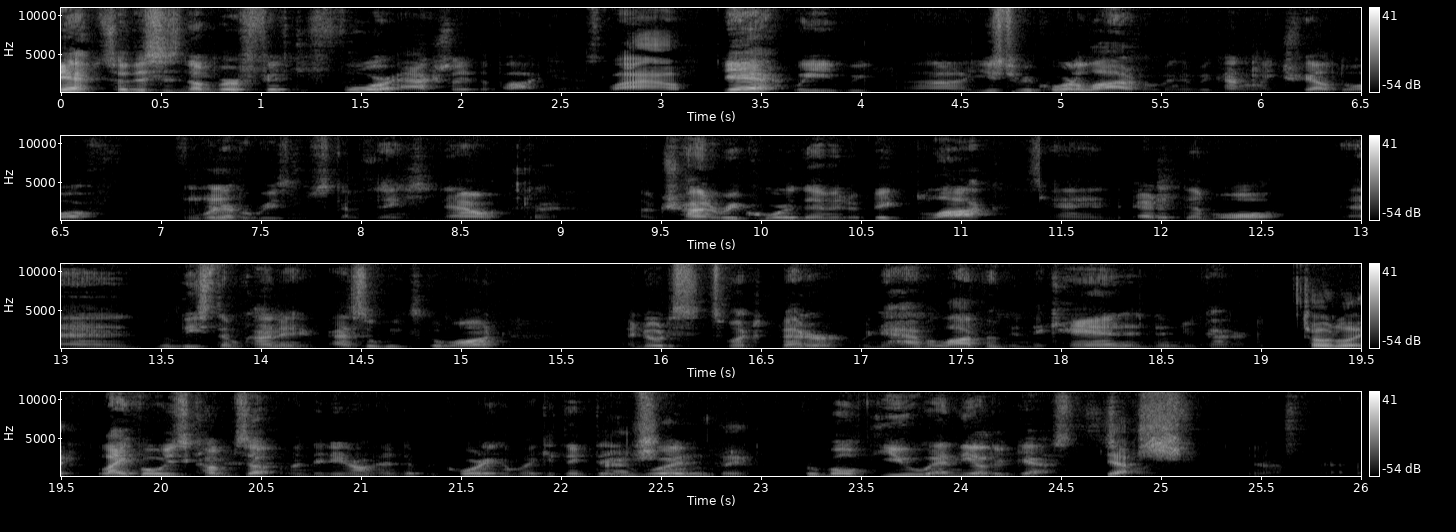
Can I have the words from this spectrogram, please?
Yeah, so this is number 54 actually of the podcast. Wow. Yeah, we, we uh, used to record a lot of them and then we kind of like trailed off for Mhm. whatever reason, just kind of things. And now Right. I'm trying to record them in a big block and edit them all and release them kind of as the weeks go on. I notice it's much better when you have a lot of them in the can and then you kind of Totally. life always comes up and then you don't end up recording them like you think that you would for both you and the other guests. So Yes. it's, you know, whatever.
